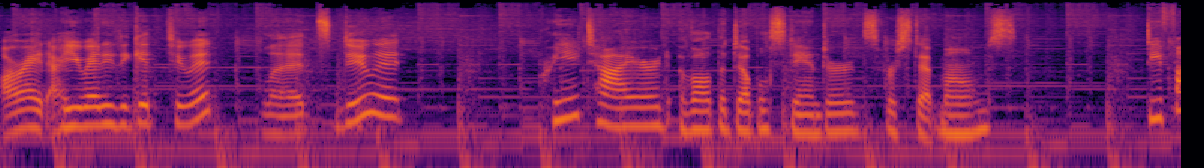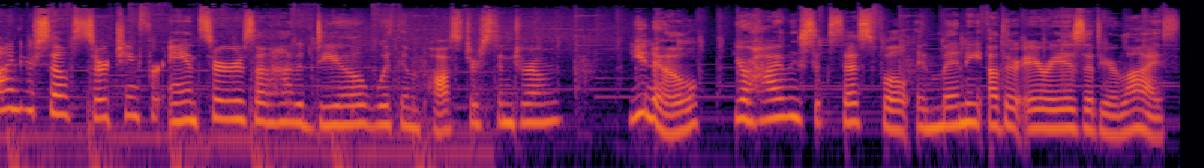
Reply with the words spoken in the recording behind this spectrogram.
All right, are you ready to get to it? Let's do it. Are you tired of all the double standards for stepmoms? Do you find yourself searching for answers on how to deal with imposter syndrome? You know, you're highly successful in many other areas of your life,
